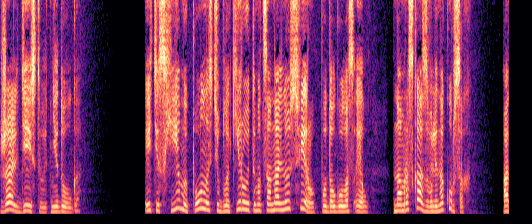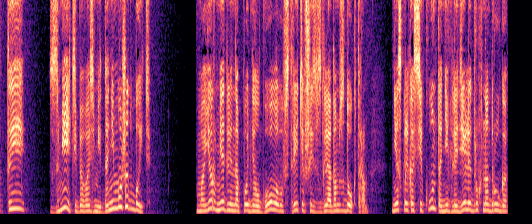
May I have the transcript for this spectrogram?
Жаль, действует недолго. «Эти схемы полностью блокируют эмоциональную сферу», – подал голос Эл. «Нам рассказывали на курсах. А ты... Змей тебя возьми, да не может быть!» Майор медленно поднял голову, встретившись взглядом с доктором. Несколько секунд они глядели друг на друга.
